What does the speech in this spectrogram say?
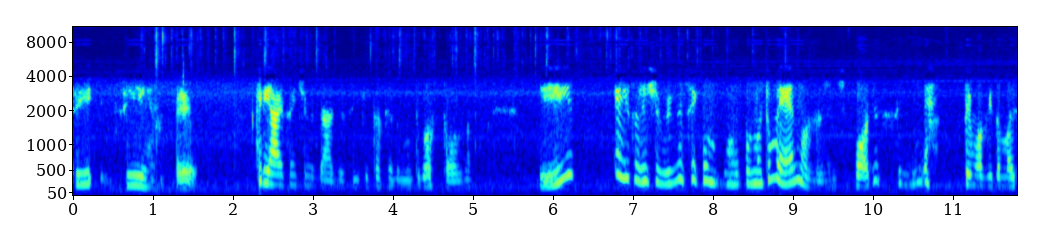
se, se é, criar essa intimidade, assim, que está sendo muito gostosa. E é isso, a gente vive assim, com, com muito menos. A gente pode sim ter uma vida mais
